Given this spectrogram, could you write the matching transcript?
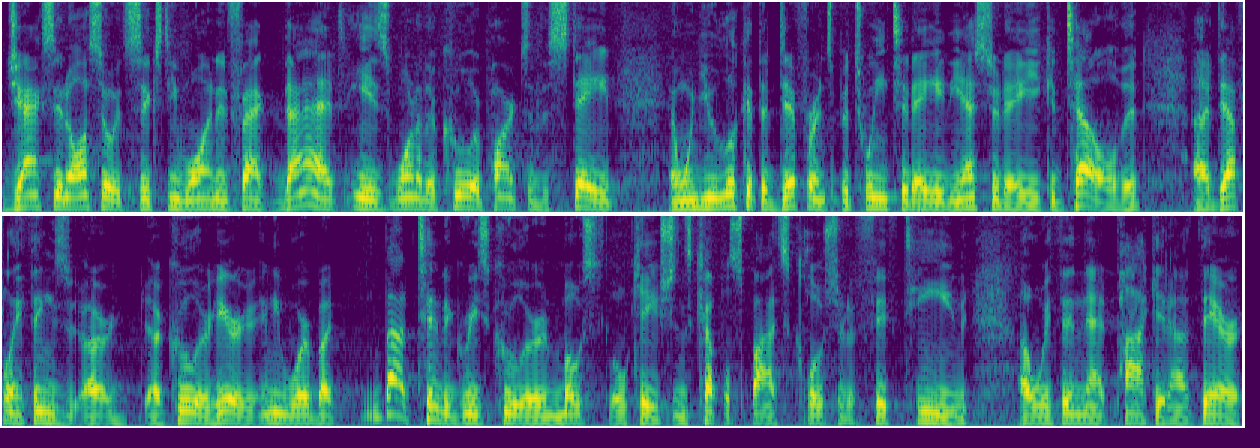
Jackson also at 61. In fact, that is one of the cooler parts of the state. And when you look at the difference between today and yesterday, you can tell that uh, definitely things are, are cooler here, anywhere but about 10 degrees cooler in most locations. Couple spots closer to 15 uh, within that pocket out there.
